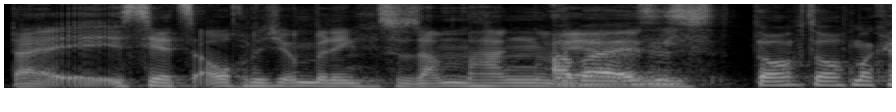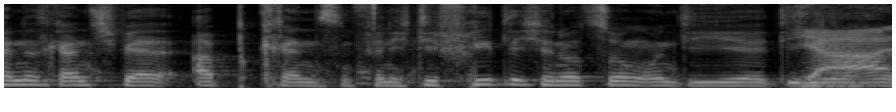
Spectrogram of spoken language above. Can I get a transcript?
Da ist jetzt auch nicht unbedingt ein Zusammenhang. Aber es ist doch, doch, man kann es ganz schwer abgrenzen, finde ich. Die friedliche Nutzung und die. die Ja,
